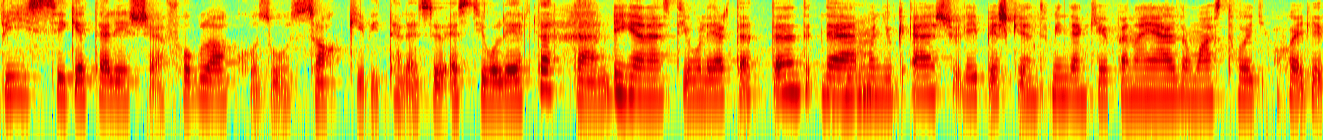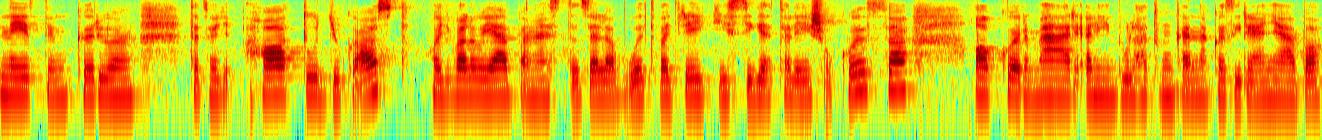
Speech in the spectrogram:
vízszigeteléssel foglalkozó szakkivitelező. Ezt jól értettem? Igen, ezt jól értetted, de uh-huh. mondjuk első lépésként mindenképpen ajánlom azt, hogy, hogy nézzünk körül, tehát hogy ha tudjuk azt, hogy valójában ezt az elavult vagy régi szigetelés okozza, akkor már elindulhatunk ennek az irányába.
